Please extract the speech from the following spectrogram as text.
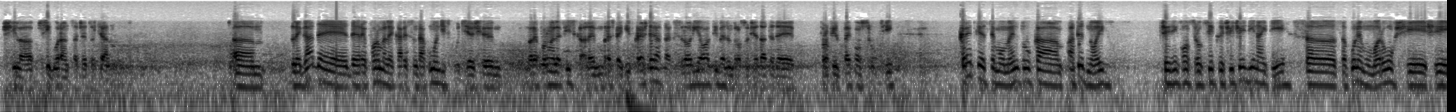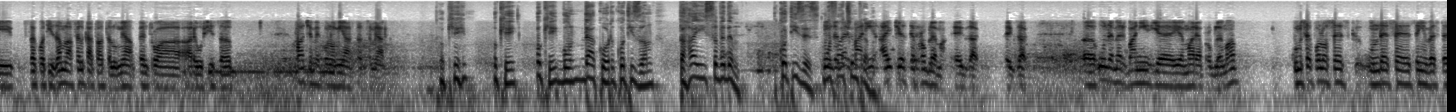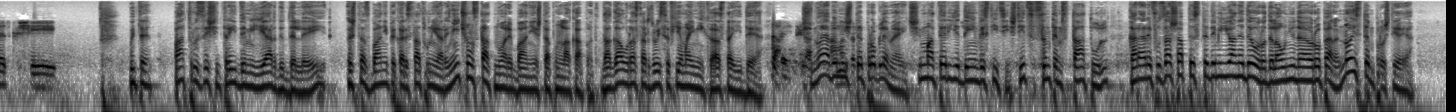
și la siguranța cetățeanului. Uh, legat de, de reformele care sunt acum în discuție și reformele fiscale, respectiv creșterea taxelor, eu activez într-o societate de profil pe construcții. Cred că este momentul ca atât noi, cei din construcții, cât și cei din IT, să, să punem umărul și, și să cotizăm la fel ca toată lumea pentru a, a reuși să facem economia asta să meargă. Ok, ok, ok, bun, de acord, cotizăm, dar hai să vedem. Cotizez, Unde merg banii, treaba. aici este problema, exact, exact. Uh, unde merg banii e, e marea problemă, cum se folosesc, unde se, se investesc și... Uite, 43 de miliarde de lei ăștia sunt banii pe care statul nu are. Niciun stat nu are banii ăștia până la capăt. Dar gaura asta ar trebui să fie mai mică, asta e ideea. Da, și da, noi avem niște înțeles. probleme aici, în materie de investiții. Știți, suntem statul care a refuzat 700 de milioane de euro de la Uniunea Europeană. Noi suntem proștii ăia.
